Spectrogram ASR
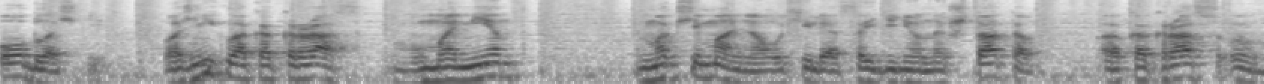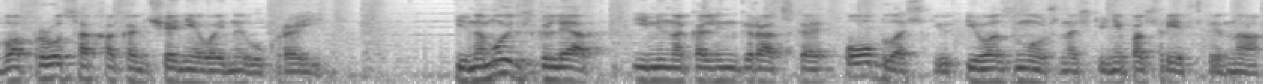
области возникла как раз в момент максимального усилия Соединенных Штатов э, как раз в вопросах окончания войны в Украине. И, на мой взгляд, именно Калининградской областью и возможностью непосредственно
